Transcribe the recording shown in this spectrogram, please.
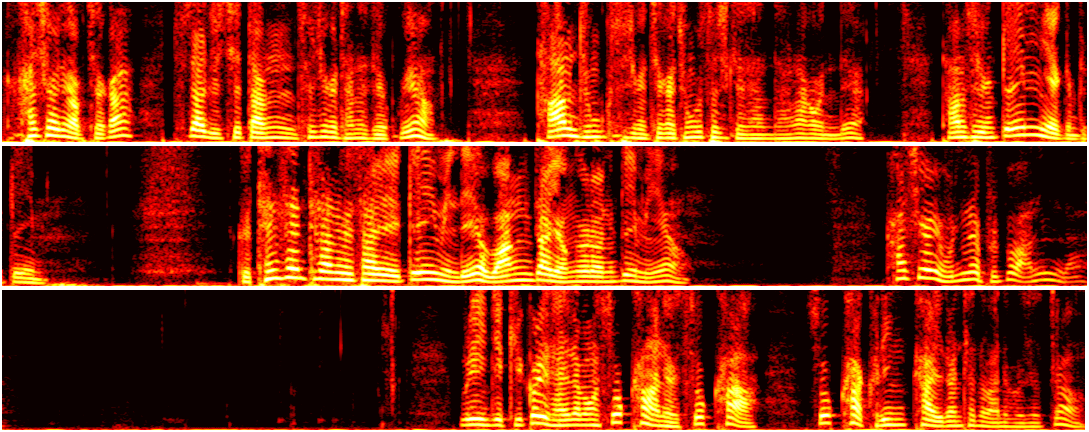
카시어링 업체가 투자 유치했다는 소식을 전해드렸고요. 다음 중국 소식은 제가 중국 소식 계속하고 있는데요. 다음 소식은 게임 이야기입니다. 게임. 그 텐센트라는 회사의 게임인데요. 왕자영요라는 게임이에요. car sharing 우리나라 불법 아닙니다. 우리 이제 길거리 다니다 보면 쏘카 많이 보죠. 쏘카, 쏘카, 그린카 이런 차도 많이 보셨죠?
